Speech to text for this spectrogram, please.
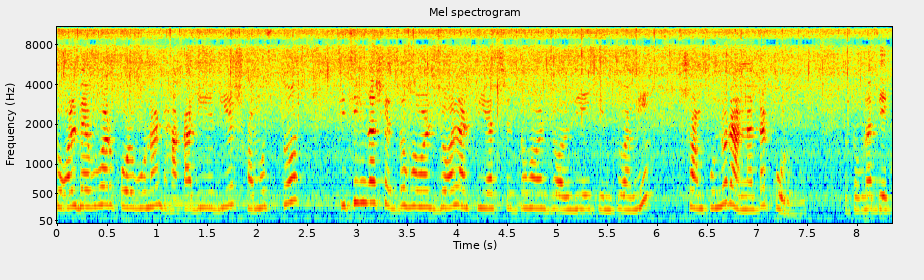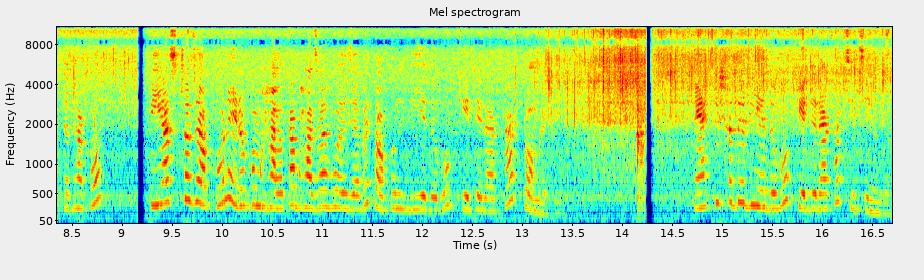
জল ব্যবহার করব না ঢাকা দিয়ে দিয়ে সমস্ত চিচিঙ্গা সেদ্ধ হওয়ার জল আর পেঁয়াজ সেদ্ধ হওয়ার জল দিয়ে কিন্তু আমি সম্পূর্ণ রান্নাটা করব। তো তোমরা দেখতে থাকো। পেঁয়াজটা যখন এরকম হালকা ভাজা হয়ে যাবে তখন দিয়ে দেবো কেটে রাখা টমেটো। একই সাথে দিয়ে দেবো কেটে রাখা চিচিঙ্গা।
